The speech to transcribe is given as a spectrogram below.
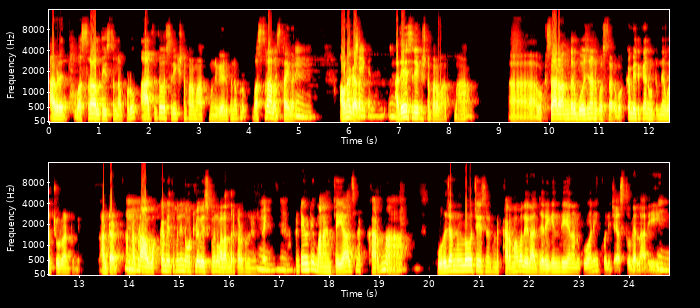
ఆవిడ వస్త్రాలు తీస్తున్నప్పుడు ఆర్తితో శ్రీకృష్ణ పరమాత్మని వేడుకున్నప్పుడు వస్త్రాలు వస్తాయి మరి. ఉమ్, అవునా కదా? అదే శ్రీకృష్ణ పరమాత్మ ఒకసారి అందరూ భోజనానికి వస్తారు. ఒక్క మెతుకని ఉంటుందేమో చూడు అంటుంది. అంటాడు. అన్నప్పుడు ఆ ఒక్క మెతుకుని నోట్లో వేసుకుని వాళ్ళందరూ కడుపులు నిండుతాయి. అంటే ఏమిటి? మనం చేయాల్సిన కర్మ పూర్వజన్మలో చేసినటువంటి కర్మ వల్ల ఇలా జరిగింది అని అనుకోని కొన్ని చేస్తూ వెళ్ళాలి.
